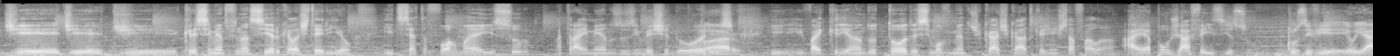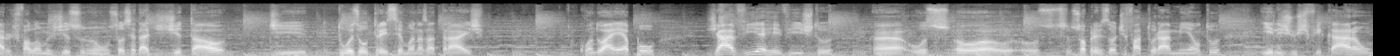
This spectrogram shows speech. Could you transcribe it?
de, de, de crescimento financeiro que elas teriam. E de certa forma isso atrai menos os investidores Claro. e, e vai criando todo esse movimento de cascata que a gente está falando. A Apple já fez isso. Inclusive, eu e Aros falamos disso num Sociedade Digital de duas ou três semanas atrás, quando a Apple já havia revisto ah, os- o- o- sua previsão de faturamento e eles justificaram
